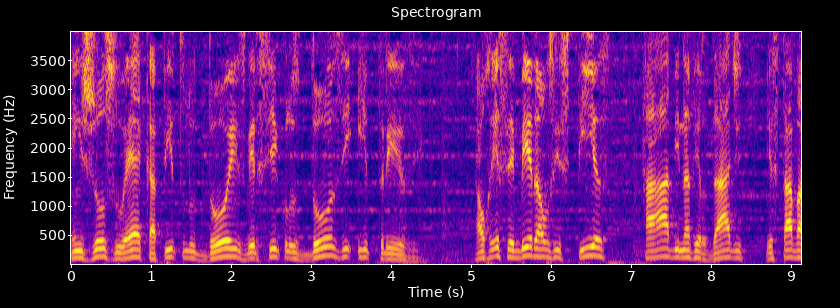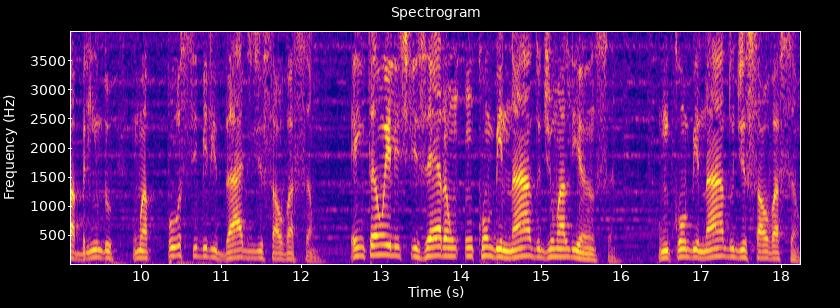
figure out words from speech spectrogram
em Josué capítulo 2, versículos 12 e 13. Ao receber aos espias, Raabe, na verdade, estava abrindo uma possibilidade de salvação. Então eles fizeram um combinado de uma aliança, um combinado de salvação.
